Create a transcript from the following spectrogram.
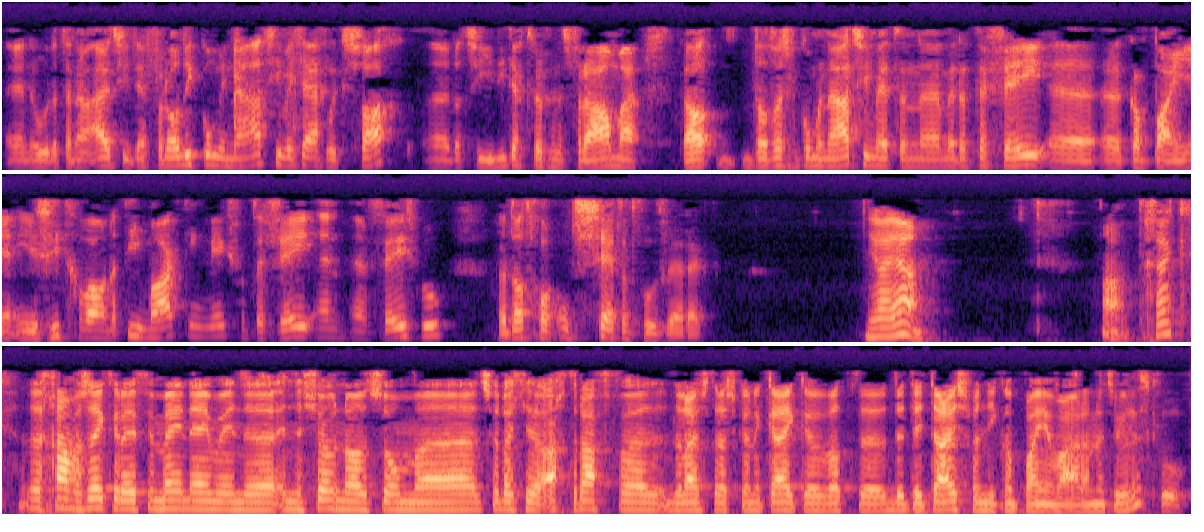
En hoe dat er nou uitziet. En vooral die combinatie wat je eigenlijk zag. Dat zie je niet echt terug in het verhaal. Maar dat, dat was een combinatie met een, met een tv-campagne. En je ziet gewoon dat die marketingmix van tv en, en Facebook. Dat dat gewoon ontzettend goed werkt. Ja, ja. Nou, te gek. Dat gaan we zeker even meenemen in de, in de show notes, om, uh, zodat je achteraf uh, de luisteraars kunnen kijken wat uh, de details van die campagne waren natuurlijk. Cool.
